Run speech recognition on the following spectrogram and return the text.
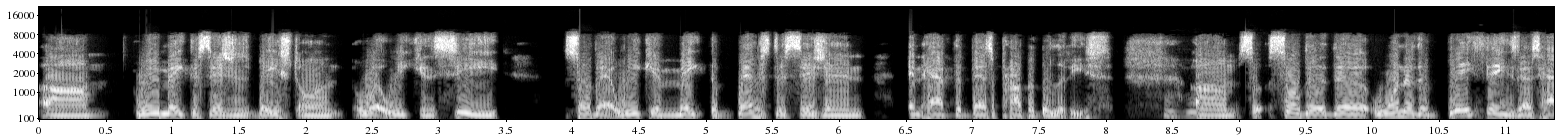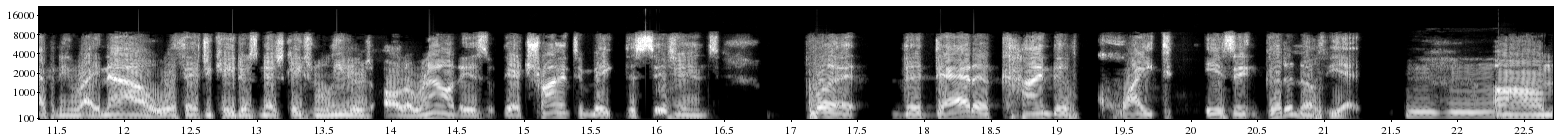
Um, we make decisions based on what we can see so that we can make the best decision and have the best probabilities. Mm-hmm. Um, so, so the, the, one of the big things that's happening right now with educators and educational leaders all around is they're trying to make decisions, but the data kind of quite isn't good enough yet. Mm-hmm. Um,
